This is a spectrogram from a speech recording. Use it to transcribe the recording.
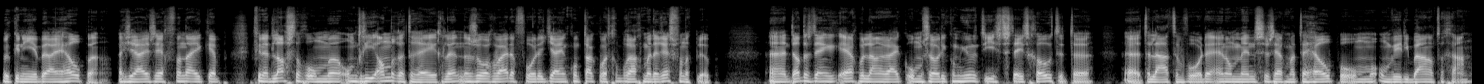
we kunnen je bij helpen. Als jij zegt van nou, ik, heb, ik vind het lastig om, eh, om drie anderen te regelen, dan zorgen wij ervoor dat jij in contact wordt gebracht met de rest van de club. Uh, dat is denk ik erg belangrijk om zo die community steeds groter te, uh, te laten worden. En om mensen zeg maar te helpen om, om weer die baan op te gaan.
